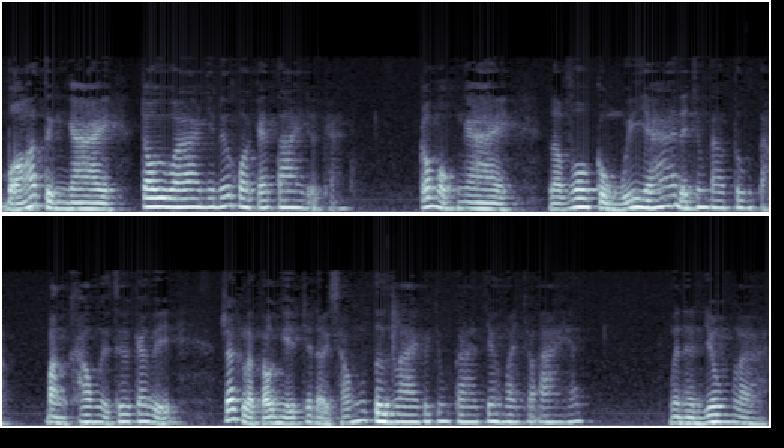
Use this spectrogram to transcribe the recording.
bỏ từng ngày trôi qua như nước qua kẻ tay được cả. Có một ngày là vô cùng quý giá để chúng ta tu tập. Bằng không thì thưa các vị, rất là tội nghiệp cho đời sống tương lai của chúng ta chứ không phải cho ai hết. Mình hình dung là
